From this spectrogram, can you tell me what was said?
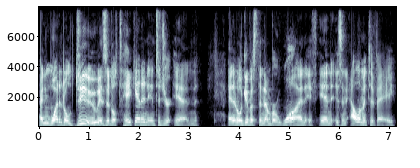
And what it'll do is it'll take in an integer n, and it'll give us the number 1 if n is an element of A,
